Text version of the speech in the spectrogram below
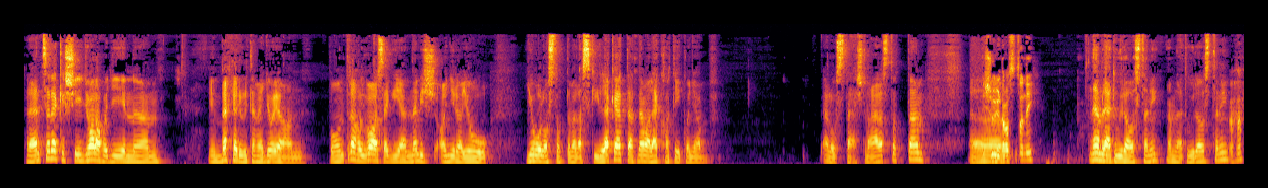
rendszerek, és így valahogy én, ö, én bekerültem egy olyan pontra, hogy valószínűleg ilyen nem is annyira jó, jól osztottam el a skilleket, tehát nem a leghatékonyabb elosztást választottam. És újraosztani? Nem lehet újraosztani, nem lehet újraosztani. Aha.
